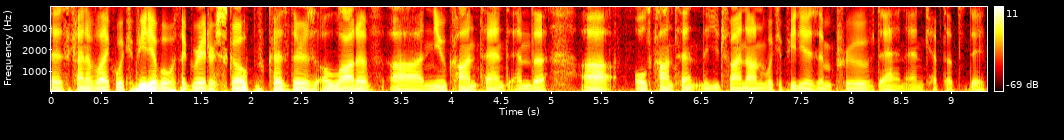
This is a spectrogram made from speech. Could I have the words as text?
that it's kind of like Wikipedia, but with a greater scope, because there's a lot of uh, new content, and the uh, old content that you'd find on Wikipedia is improved and, and kept up to date.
